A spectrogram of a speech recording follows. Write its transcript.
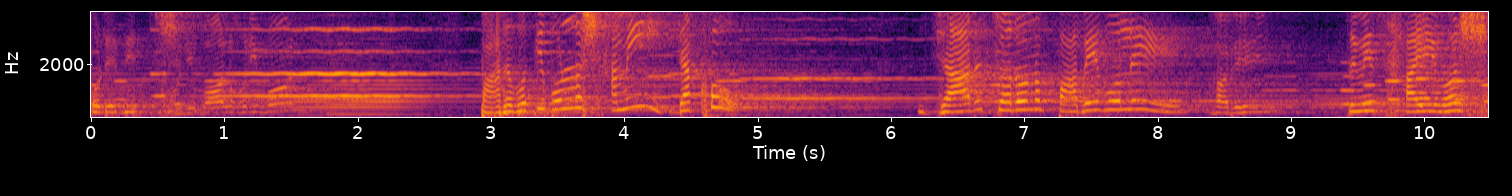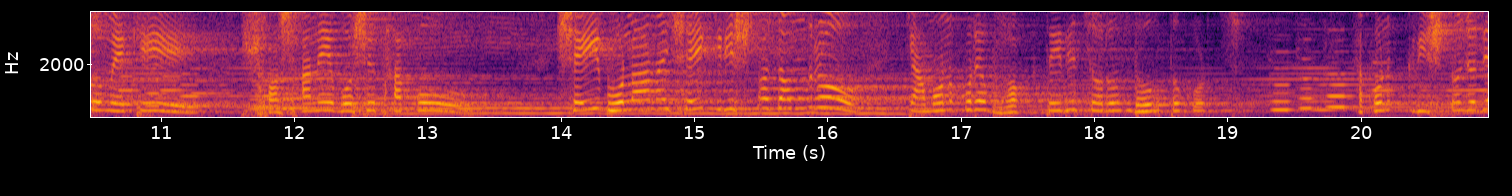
করে দিচ্ছে। পার্বতী বলল স্বামী দেখো যার চরণ পাবে বলে তুমি ছাই ভস্য মেখে শ্মশানে বসে থাকো। সেই ভোলা না সেই কৃষ্ণচন্দ্র কেমন করে ভক্তের চরণ ধৌত করছে? এখন কৃষ্ণ যদি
